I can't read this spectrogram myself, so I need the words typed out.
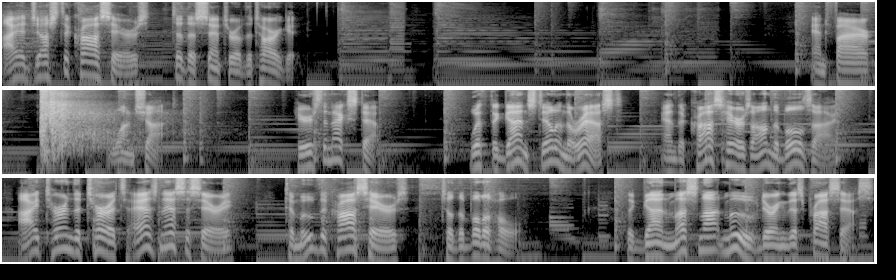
I adjust the crosshairs to the center of the target. And fire one shot. Here's the next step. With the gun still in the rest and the crosshairs on the bullseye, I turn the turrets as necessary to move the crosshairs to the bullet hole. The gun must not move during this process.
